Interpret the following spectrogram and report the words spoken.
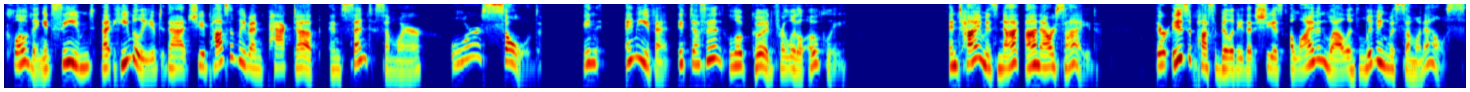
clothing. It seemed that he believed that she had possibly been packed up and sent somewhere or sold. In any event, it doesn't look good for little Oakley. And time is not on our side. There is a possibility that she is alive and well and living with someone else.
